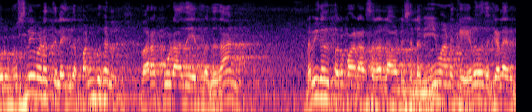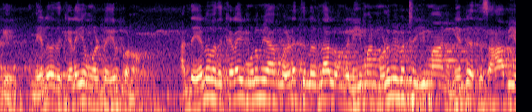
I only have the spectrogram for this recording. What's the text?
ஒரு முஸ்லீம் இடத்தில் இந்த பண்புகள் வரக்கூடாது என்பதுதான் நபிகள் பெருமானார் ஸல்லல்லாஹு அலி செல்லம் ஈமானுக்கு எழுபது கிளை இருக்குது அந்த எழுபது கிளையும் உங்கள்கிட்ட இருக்கணும். அந்த எழுபது கிளை முழுமையாக உங்களிடத்தில் இருந்தால் உங்கள் ஈமான் முழுமை பெற்ற ஈமான் என்று அந்த சஹாபிய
